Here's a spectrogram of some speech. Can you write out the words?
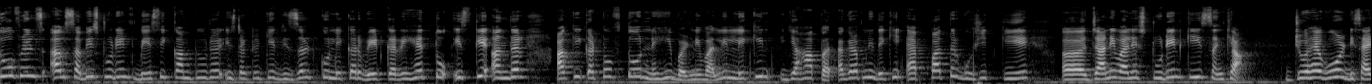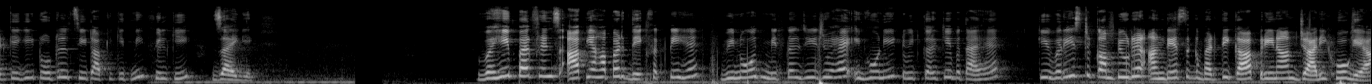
तो फ्रेंड्स अब सभी स्टूडेंट बेसिक कंप्यूटर इंस्ट्रक्टर के रिज़ल्ट को लेकर वेट कर रहे हैं तो इसके अंदर आपकी कट ऑफ़ तो नहीं बढ़ने वाली, लेकिन यहाँ पर अगर अपने देखिए ऐप पात्र घोषित किए जाने वाले स्टूडेंट की संख्या जो है वो डिसाइड करेगी टोटल सीट आपकी कितनी फिल की जाएगी। वहीं पर फ्रेंड्स आप यहाँ पर देख सकते हैं, विनोद मित्तल जी जो है, इन्होंने ट्वीट करके बताया है कि वरिष्ठ कंप्यूटर अनुदेशक भर्ती का परिणाम जारी हो गया।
